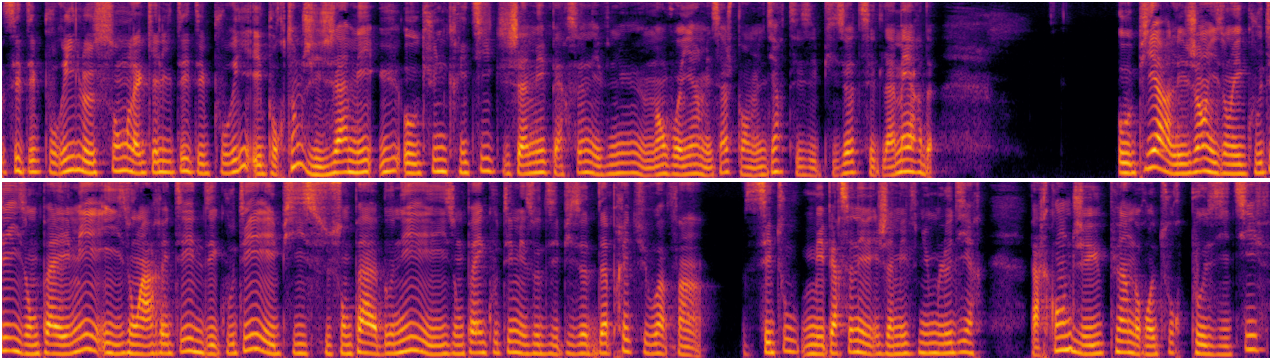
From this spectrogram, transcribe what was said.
c'était pourri, le son, la qualité était pourrie, et pourtant j'ai jamais eu aucune critique, jamais personne est venu m'envoyer un message pour me dire tes épisodes c'est de la merde. Au pire, les gens, ils ont écouté, ils ont pas aimé, ils ont arrêté d'écouter et puis ils se sont pas abonnés et ils ont pas écouté mes autres épisodes d'après, tu vois. Enfin, c'est tout. Mais personne n'est jamais venu me le dire. Par contre, j'ai eu plein de retours positifs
